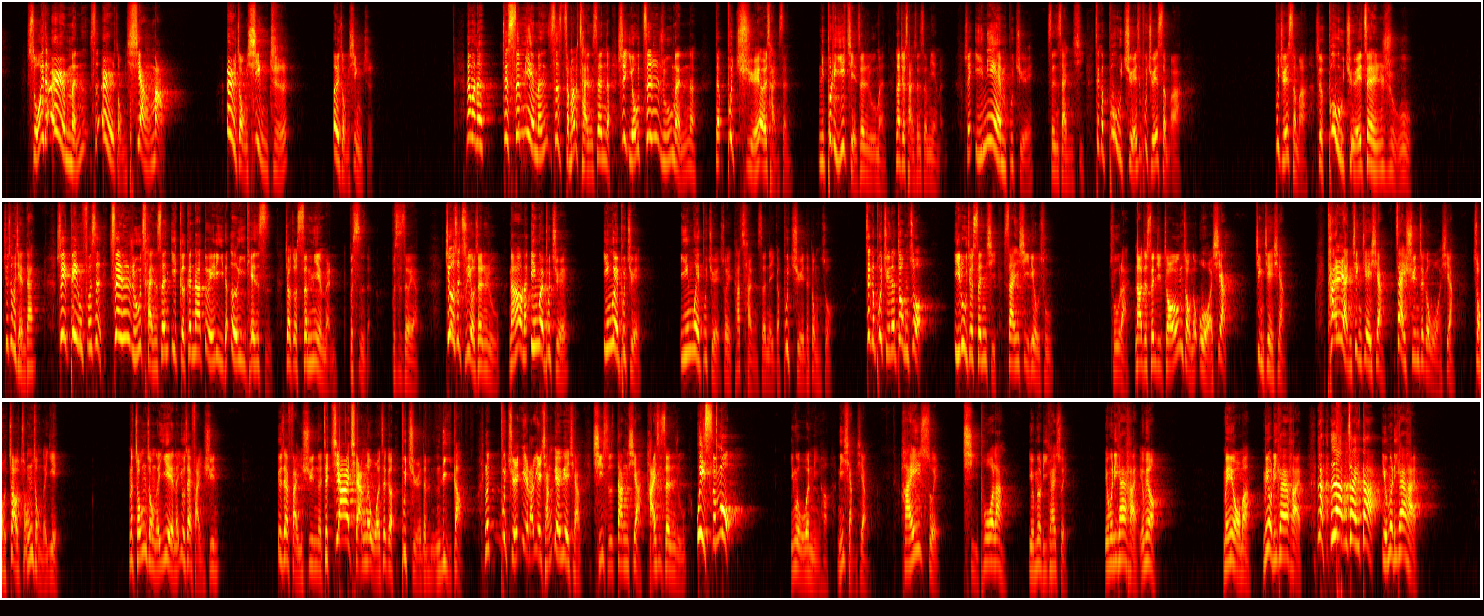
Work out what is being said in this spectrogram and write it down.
所谓的二门是二种相貌，二种性质。二种性质。那么呢，这生灭门是怎么产生的？是由真如门呢的不觉而产生。你不理解真如门，那就产生生灭门。所以一念不觉生三系。这个不觉是不觉什么啊？不觉什么？是不觉真如。就这么简单。所以并不是真如产生一个跟他对立的恶意天使，叫做生灭门。不是的，不是这样，就是只有真如。然后呢，因为不觉，因为不觉，因为不觉，所以它产生了一个不觉的动作。这个不觉的动作，一路就升起三系六出出来，那就升起种种的我相、境界相、贪染境界相，再熏这个我相，走造种种的业。那种种的业呢，又在反熏。又在反熏呢，就加强了我这个不觉的力道。那不觉越来越强，越来越强。其实当下还是真如。为什么？因为我问你哈，你想象海水起波浪，有没有离开水？有没有离开海？有没有？没有嘛？没有离开海。那浪再大，有没有离开海？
